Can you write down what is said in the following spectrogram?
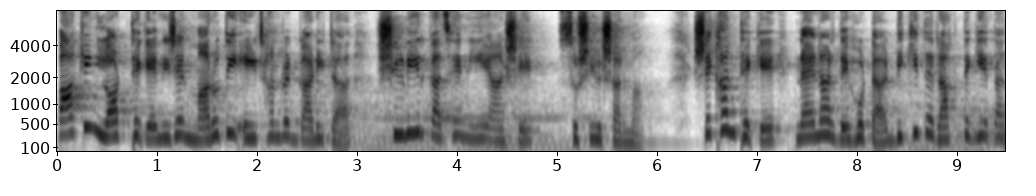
পার্কিং লট থেকে নিজের মারুতি এইট হান্ড্রেড গাড়িটা সিঁড়ির কাছে নিয়ে আসে সুশীল শর্মা। সেখান থেকে নয়নার দেহটা ডিকিতে রাখতে গিয়ে তার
